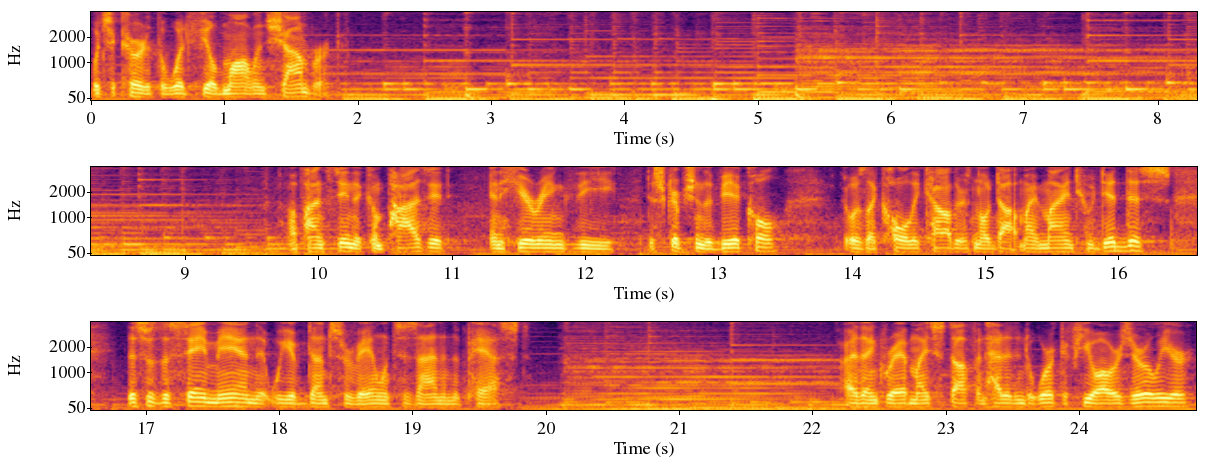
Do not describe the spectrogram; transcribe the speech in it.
which occurred at the Woodfield Mall in Schaumburg. Upon seeing the composite and hearing the description of the vehicle, it was like, holy cow, there's no doubt in my mind who did this. This was the same man that we have done surveillances on in the past. I then grabbed my stuff and headed into work a few hours earlier.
